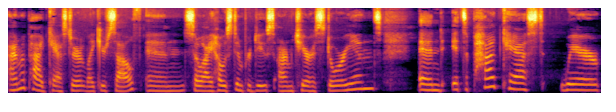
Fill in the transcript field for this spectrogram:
I'm a podcaster like yourself and so I host and produce Armchair Historians and it's a podcast where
